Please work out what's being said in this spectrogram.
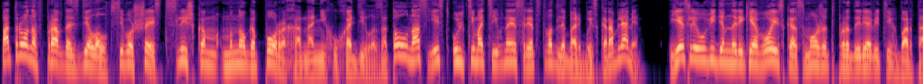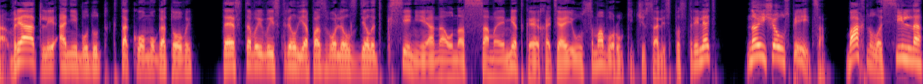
Патронов, правда, сделал всего шесть, слишком много пороха на них уходило, зато у нас есть ультимативное средство для борьбы с кораблями. Если увидим на реке войско, сможет продырявить их борта. Вряд ли они будут к такому готовы. Тестовый выстрел я позволил сделать Ксении, она у нас самая меткая, хотя и у самого руки чесались пострелять, но еще успеется. Бахнуло сильно,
